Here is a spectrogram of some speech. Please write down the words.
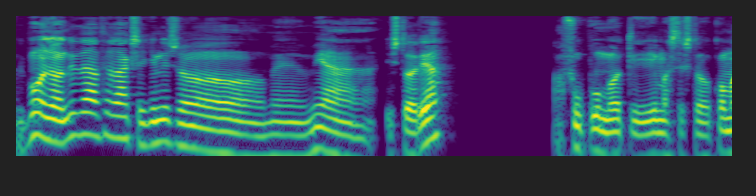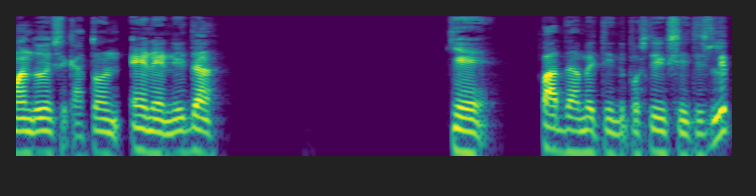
Λοιπόν, Λεωνίδα, θέλω να ξεκινήσω με μια ιστορία. Αφού πούμε ότι είμαστε στο Command OS 190 και πάντα με την υποστήριξη της LIP,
